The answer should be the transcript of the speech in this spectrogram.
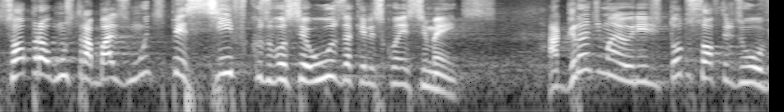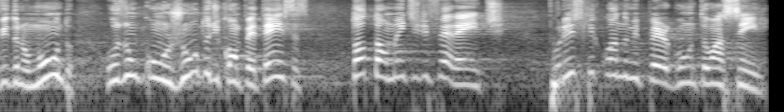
só para alguns trabalhos muito específicos você usa aqueles conhecimentos. A grande maioria de todo software desenvolvido no mundo usa um conjunto de competências totalmente diferente. Por isso que quando me perguntam assim,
